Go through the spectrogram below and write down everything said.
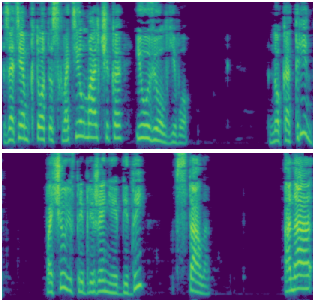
Затем кто-то схватил мальчика и увел его. Но Катрин, почуяв приближение беды, встала. Она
